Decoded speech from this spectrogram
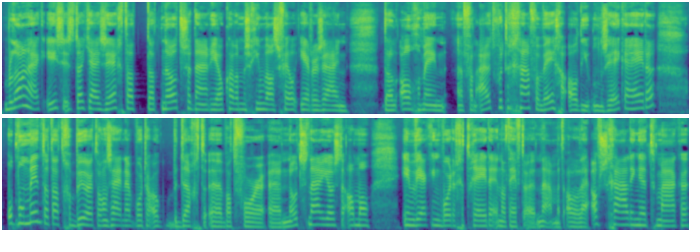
Belangrijk is, is dat jij zegt dat dat noodscenario kan er misschien wel eens veel eerder zijn dan algemeen uh, vanuit wordt gaan. Vanwege al die onzekerheden. Op het moment dat dat gebeurt, dan zijn er, wordt er ook bedacht wat voor noodscenario's er allemaal in werking worden getreden. En dat heeft nou, met allerlei afschalingen te maken.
